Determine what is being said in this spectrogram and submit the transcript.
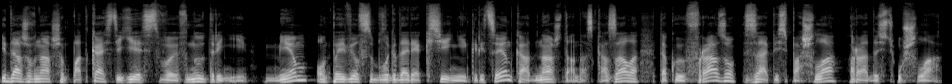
И даже в нашем подкасте есть свой внутренний мем. Он появился благодаря Ксении Гриценко. Однажды она сказала такую фразу «Запись пошла, радость ушла».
